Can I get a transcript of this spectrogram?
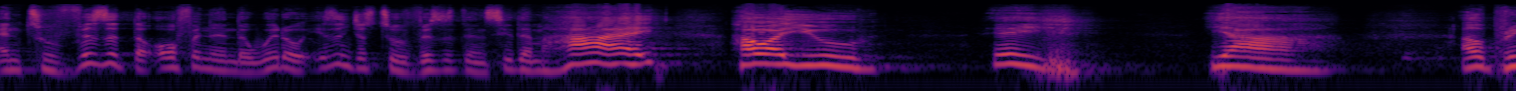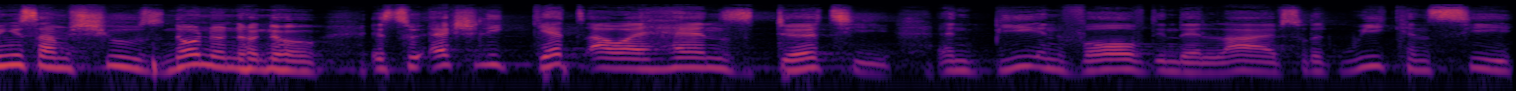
And to visit the orphan and the widow isn't just to visit and see them, hi, how are you? Hey, yeah, I'll bring you some shoes. No, no, no, no. It's to actually get our hands dirty and be involved in their lives so that we can see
